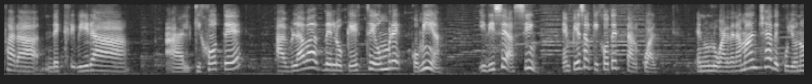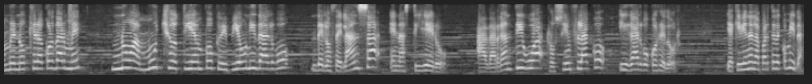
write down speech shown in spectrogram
para describir a, al Quijote, hablaba de lo que este hombre comía. Y dice así, empieza el Quijote tal cual. En un lugar de la Mancha, de cuyo nombre no quiero acordarme, no ha mucho tiempo que vivió un hidalgo de los de Lanza en Astillero, Adarga Antigua, Rocín Flaco y Gargo Corredor. Y aquí viene la parte de comida.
